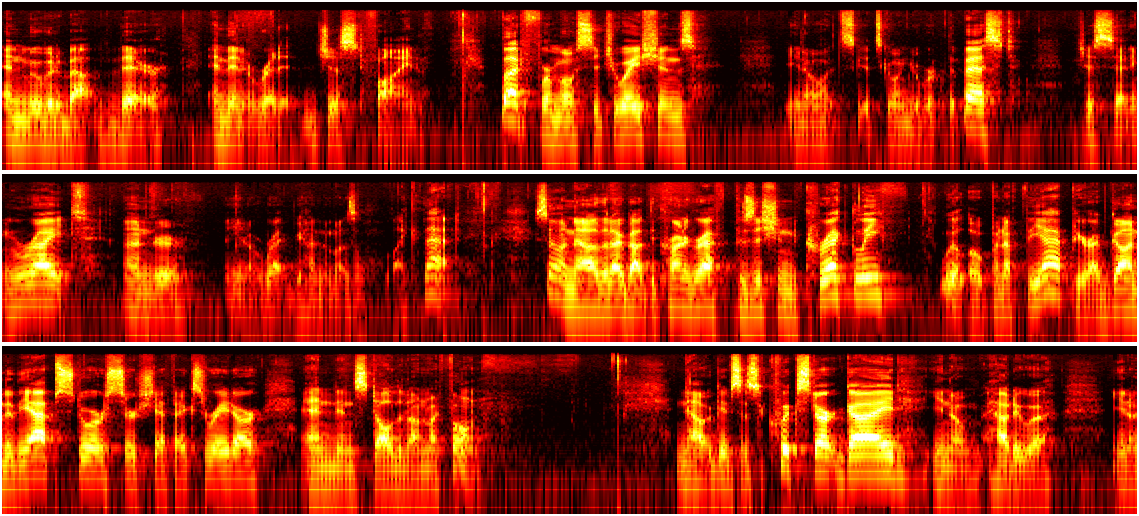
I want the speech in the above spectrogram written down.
and move it about there, and then it read it just fine. But for most situations, you know, it's, it's going to work the best, just setting right under, you know, right behind the muzzle like that. So now that I've got the chronograph positioned correctly, we'll open up the app here. I've gone to the App Store, searched FX Radar, and installed it on my phone. Now it gives us a quick start guide, you know, how to, uh, you know,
